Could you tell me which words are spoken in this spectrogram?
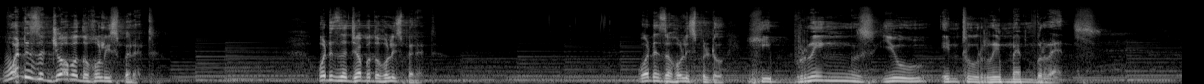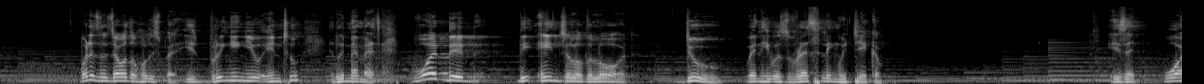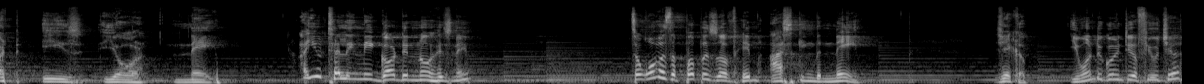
What is the job of the Holy Spirit? What is the job of the Holy Spirit? What does the Holy Spirit do? He brings you into remembrance. What is the job of the Holy Spirit? He's bringing you into remembrance. What did the angel of the Lord do when he was wrestling with Jacob? He said, What is your name? Are you telling me God didn't know his name? So, what was the purpose of him asking the name? Jacob, You want to go into your future?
